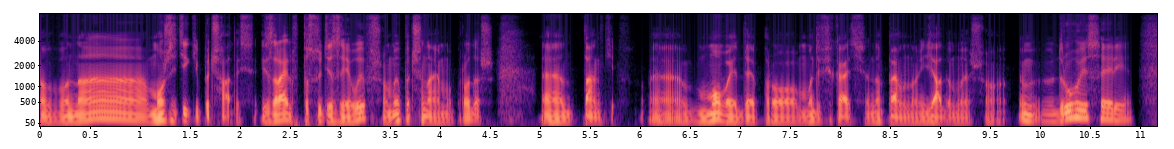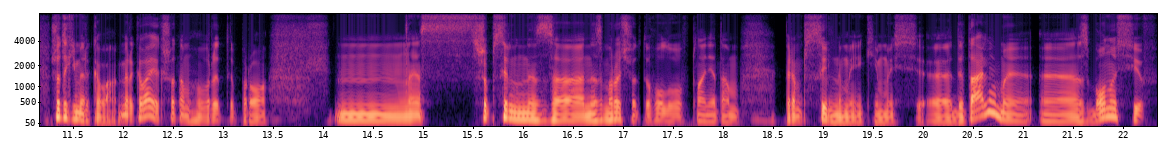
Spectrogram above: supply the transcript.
вона може тільки початися. Ізраїль, по суті, заявив, що ми починаємо продаж танків. Мова йде про модифікацію, напевно, я думаю, що в другої серії. Що таке Меркава? Меркава, якщо там говорити про щоб сильно не за не зморочувати голову в плані там прям сильними якимись е, деталями е, з бонусів.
